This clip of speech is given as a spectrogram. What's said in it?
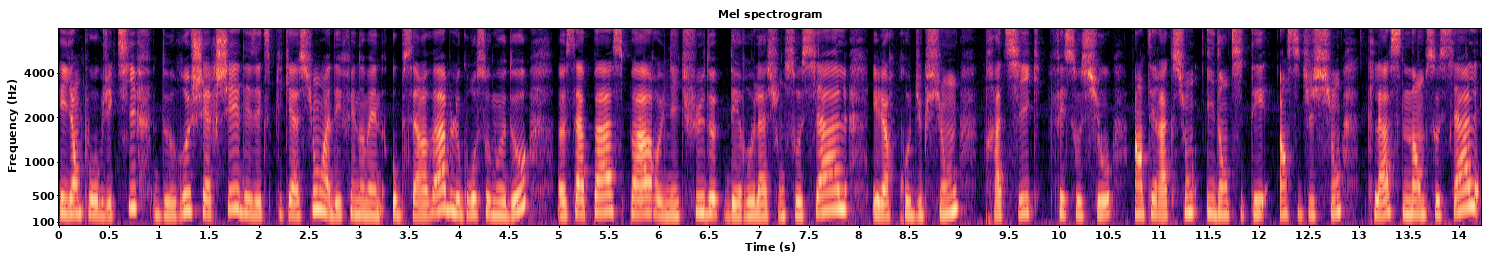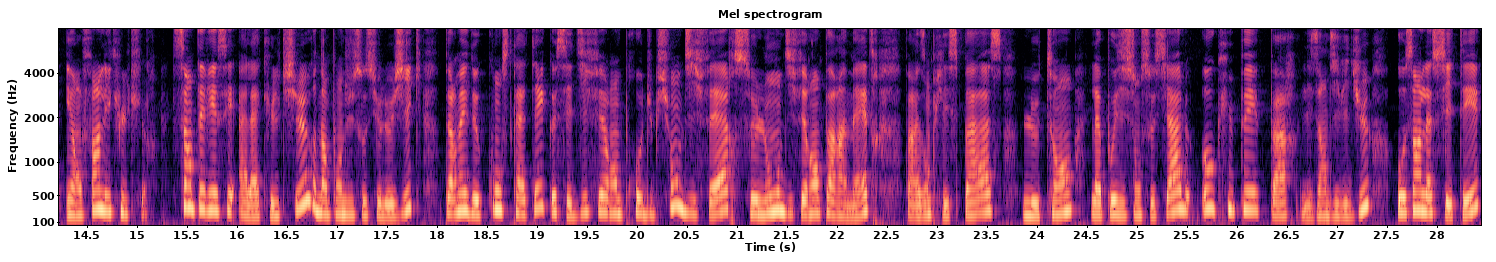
ayant pour objectif de rechercher des explications à des phénomènes observables, grosso modo. Euh, ça passe par une étude des relations sociales et leur production, pratiques, faits sociaux, interactions, identités, institutions, classes, normes sociales et enfin les cultures. S'intéresser à la culture d'un point de vue sociologique permet de constater que ces différentes productions diffèrent selon différents paramètres, par exemple l'espace, le temps, la position sociale occupée par les individus au sein de la société,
